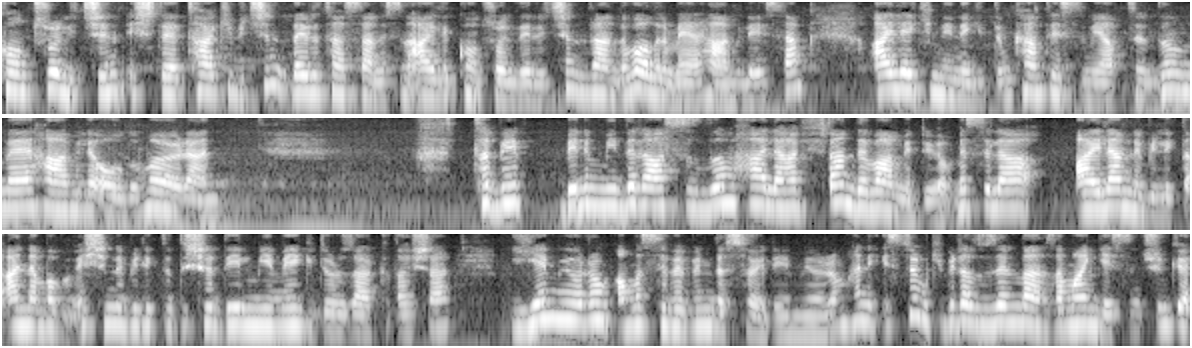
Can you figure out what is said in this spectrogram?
kontrol için işte takip için devlet hastanesine aile kontrolleri için randevu alırım eğer hamileysem. Aile hekimliğine gittim kan testimi yaptırdım ve hamile olduğumu öğrendim. Tabii benim mide rahatsızlığım hala hafiften devam ediyor. Mesela ailemle birlikte, annem babam eşimle birlikte dışarı mi yemeğe gidiyoruz arkadaşlar. Yiyemiyorum ama sebebini de söyleyemiyorum. Hani istiyorum ki biraz üzerinden zaman geçsin. Çünkü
